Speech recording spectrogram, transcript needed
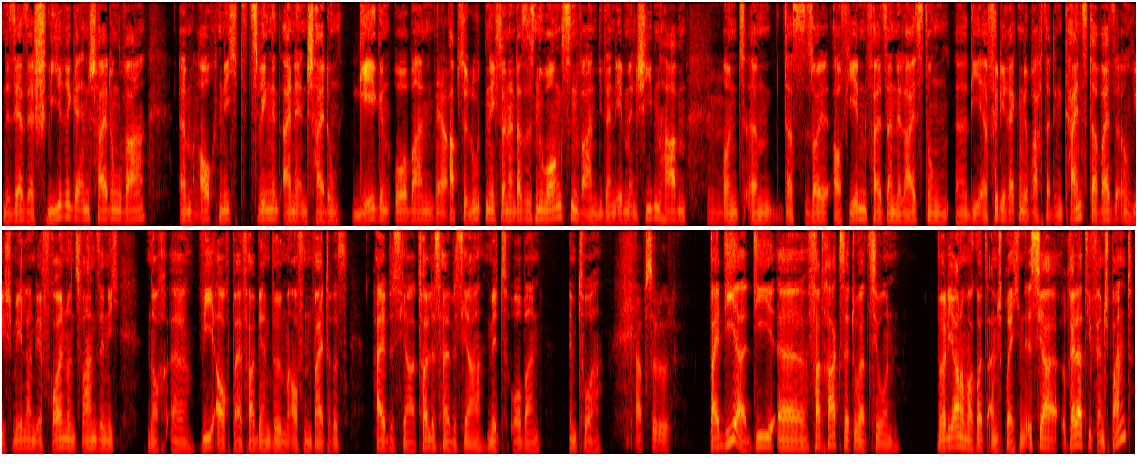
eine sehr, sehr schwierige Entscheidung war ähm, mhm. auch nicht zwingend eine Entscheidung gegen Urban, ja. absolut nicht, sondern dass es Nuancen waren, die dann eben entschieden haben. Mhm. Und ähm, das soll auf jeden Fall seine Leistung, äh, die er für die Recken gebracht hat, in keinster Weise irgendwie schmälern. Wir freuen uns wahnsinnig noch, äh, wie auch bei Fabian Böhm, auf ein weiteres halbes Jahr, tolles halbes Jahr mit Urban im Tor. Absolut. Bei dir, die äh, Vertragssituation, würde ich auch noch mal kurz ansprechen, ist ja relativ entspannt.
